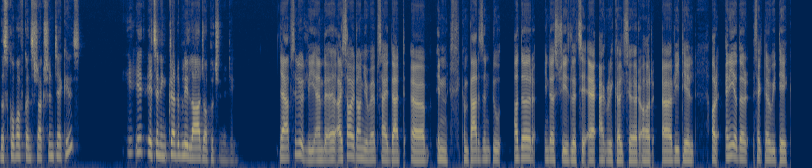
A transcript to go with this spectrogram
the scope of construction tech is, it, it's an incredibly large opportunity. Yeah, absolutely. And uh, I saw it on your website that uh, in comparison to other industries, let's say a- agriculture or uh, retail or any other sector we take,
